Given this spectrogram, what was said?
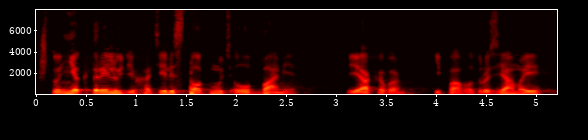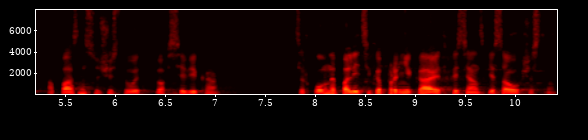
что некоторые люди хотели столкнуть лбами Иакова и Павла. Друзья мои, опасность существует во все века. Церковная политика проникает в христианские сообщества.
